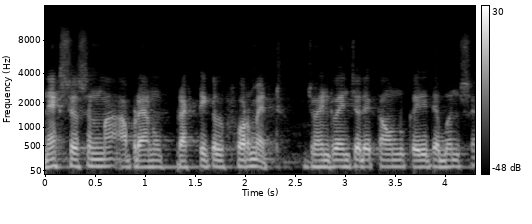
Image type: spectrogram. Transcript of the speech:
નેક્સ્ટ સેશનમાં આપણે આનું practical format joint venture account કઈ રીતે બનશે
